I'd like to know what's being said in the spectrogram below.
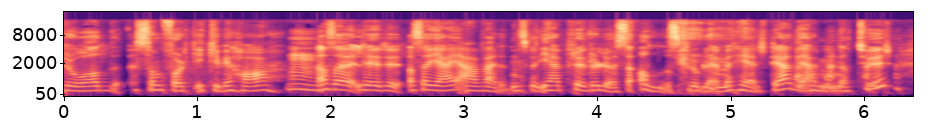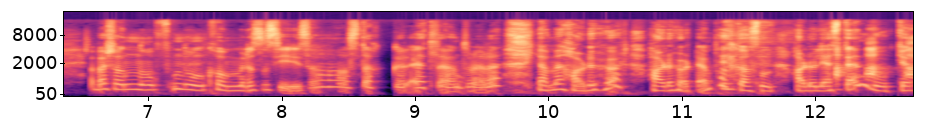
råd som folk ikke vil ha. Mm. Altså, eller, altså jeg er verdens, jeg prøver å løse alles problemer hele tida. Det er min natur. Jeg er bare sånn, noen, noen kommer og så sier sånn, «Å, stakkar, et eller annet. bla, bla». Ja, men har du hørt? Har du hørt den podkasten? Har du lest den boken?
